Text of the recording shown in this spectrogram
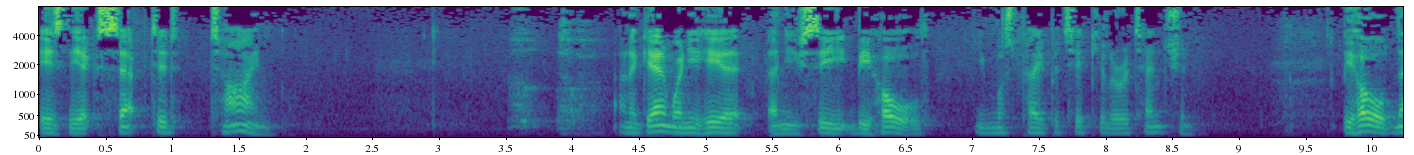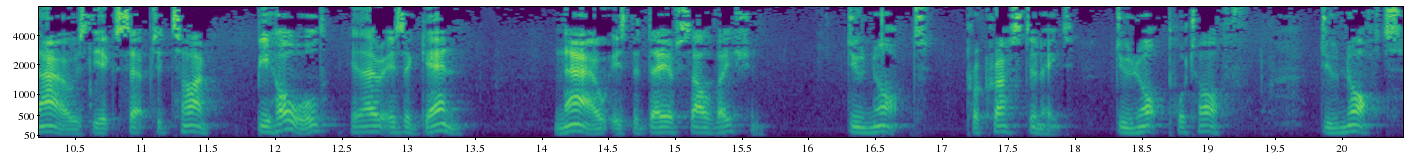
is the accepted time. And again, when you hear and you see behold, you must pay particular attention. Behold, now is the accepted time. Behold, there it is again. Now is the day of salvation. Do not procrastinate. Do not put off. Do not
